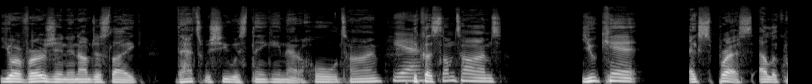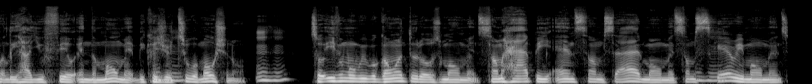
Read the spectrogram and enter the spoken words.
your version and I'm just like, that's what she was thinking that whole time. Yeah. Because sometimes you can't express eloquently how you feel in the moment because you're Mhm. too emotional. mm-hmm. So even when we were going through those moments, some happy and some sad moments, some Mhm. scary moments,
